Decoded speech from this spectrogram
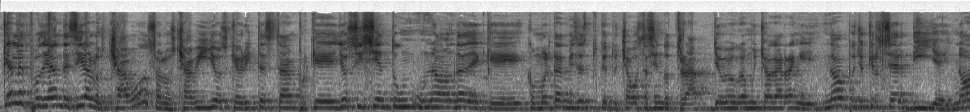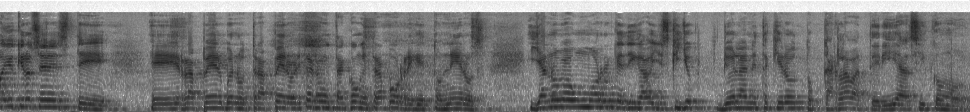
¿Qué les podrían decir a los chavos, a los chavillos que ahorita están? Porque yo sí siento un- una onda de que, como ahorita me dices tú que tu chavo está haciendo trap, yo veo que mucho agarran y, no, pues yo quiero ser DJ, no, yo quiero ser este eh, rapper, bueno, trapero, ahorita están con el trapo reggaetoneros. Y ya no veo un morro que diga, oye, es que yo, yo la neta quiero tocar la batería así como...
